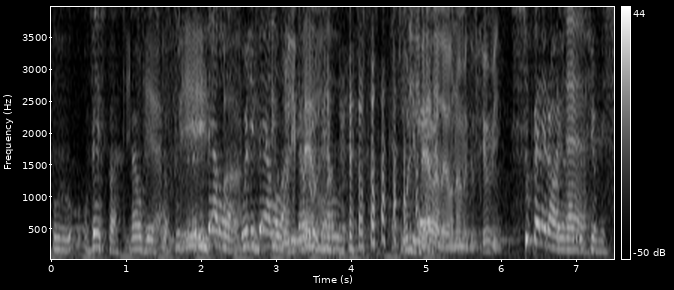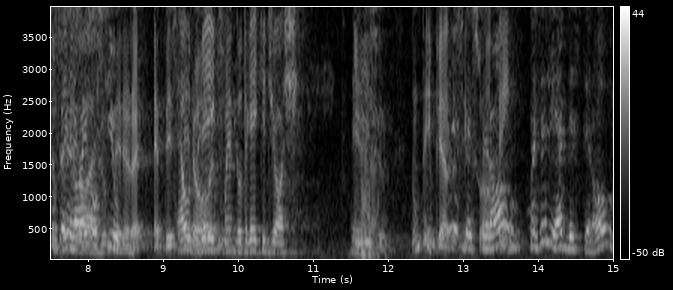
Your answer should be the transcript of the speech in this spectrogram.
o, o Vespa, que não é o Vespa. É? O, Vespa. o Libélula. O Libélula. É o Libélula é o nome do filme? Super-herói é o nome é. do filme. Super-herói é o filme. Super-herói. É besterol. É o Drake, mas... do Drake e Josh. Isso. Não tem piada ele sexual, besterol, tem? Mas ele é besterol?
